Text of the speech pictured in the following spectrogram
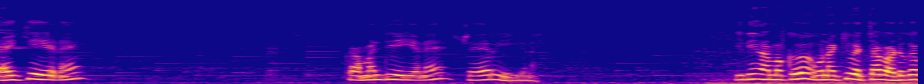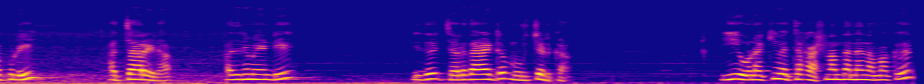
ലൈക്ക് ചെയ്യണേ. കമന്റ് ചെയ്യണേ ഷെയർ ചെയ്യണേ. ഇനി നമുക്ക് ഉണക്കി വെച്ച വടുകപ്പുളി അച്ചാറിടാം. അതിനു വേണ്ടി ഇത് ചെറുതായിട്ട് മുറിച്ചെടുക്കാം. ഈ ഉണക്കി വെച്ച കഷ്ണം തന്നെ നമുക്ക്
